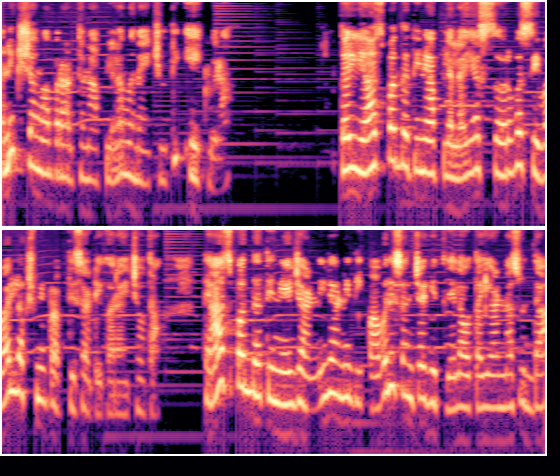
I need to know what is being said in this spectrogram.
आणि क्षमा प्रार्थना आपल्याला म्हणायची होती एक वेळा. तर याच पद्धतीने आपल्याला या सर्व सेवा लक्ष्मी प्राप्तीसाठी करायच्या होत्या. त्याच पद्धतीने ज्यांनी ज्यांनी दीपावली संच घेतलेला होता यांना सुद्धा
